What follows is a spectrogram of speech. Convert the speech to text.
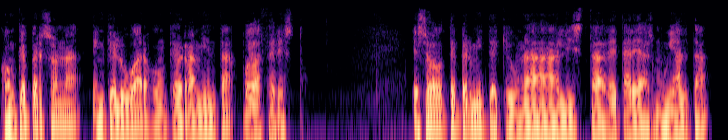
con qué persona, en qué lugar o con qué herramienta puedo hacer esto. Eso te permite que una lista de tareas muy alta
